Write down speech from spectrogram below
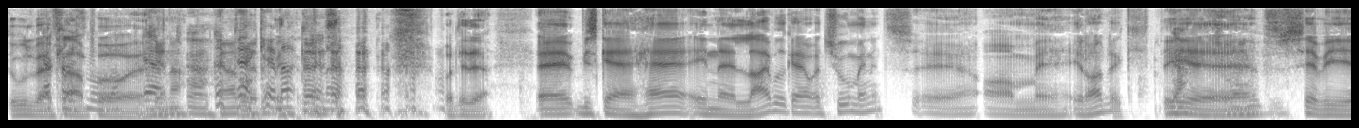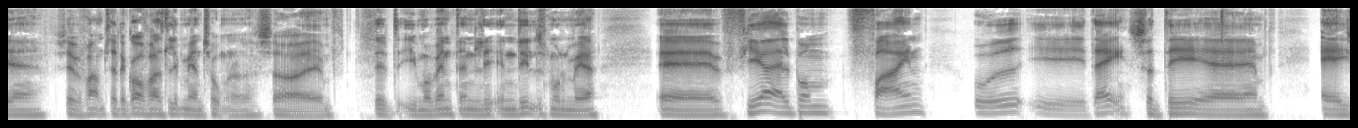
du vil være Jeg klar på, øh, Ja. Kender. ja. Kender det. kender, kender. på det der. Uh, vi skal have en uh, liveudgave af 2 Minutes uh, om uh, et øjeblik. Det Ja, uh, ser, vi, uh, ser vi frem til. Det går faktisk lidt mere end to minutter, så uh, det, I må vente en, en lille smule mere. Uh, fjerde album, Fine, ude i dag, så det uh, er, I,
